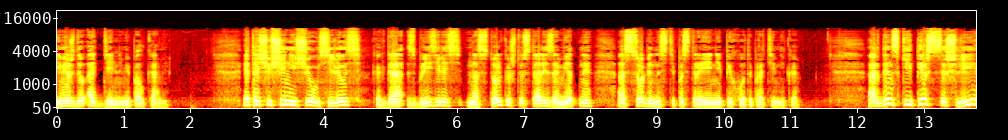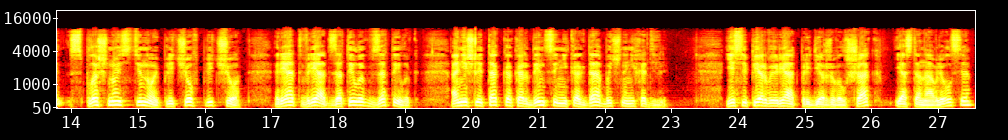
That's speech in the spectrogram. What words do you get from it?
и между отдельными полками. Это ощущение еще усилилось, когда сблизились настолько, что стали заметны особенности построения пехоты противника. Ордынские персцы шли сплошной стеной, плечо в плечо, ряд в ряд, затылок в затылок, они шли так, как ордынцы никогда обычно не ходили. Если первый ряд придерживал шаг и останавливался,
